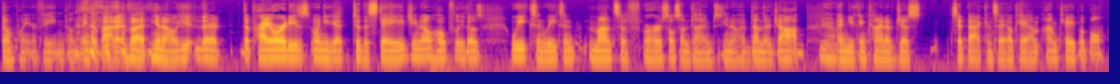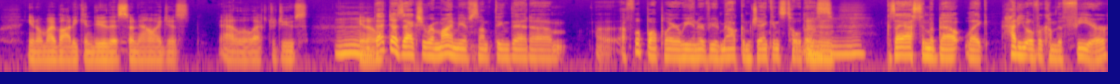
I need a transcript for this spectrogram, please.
don't point your feet and don't think about it, but you know, you, they're the priorities when you get to the stage. You know, hopefully those weeks and weeks and months of rehearsal sometimes you know have done their job, yeah. and you can kind of just sit back and say, okay, I'm I'm capable. You know, my body can do this, so now I just add a little extra juice. Mm, you know, that does actually remind me of something that um, uh, a football player we interviewed, Malcolm Jenkins, told us. Because mm-hmm. mm-hmm. I asked him about like how do you overcome the fear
